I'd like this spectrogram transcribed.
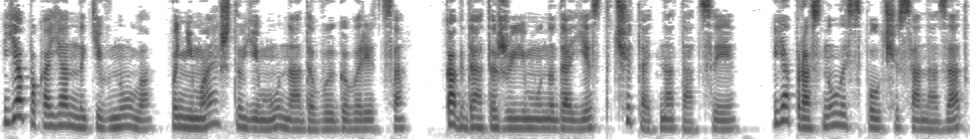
Я покаянно кивнула, понимая, что ему надо выговориться. Когда-то же ему надоест читать нотации. Я проснулась с полчаса назад,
